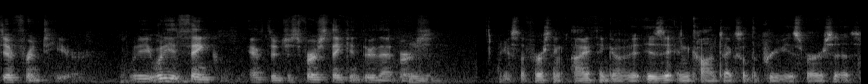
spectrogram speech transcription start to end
different here? What do you, what do you think after just first thinking through that verse? I guess the first thing I think of it is it in context of the previous verses,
